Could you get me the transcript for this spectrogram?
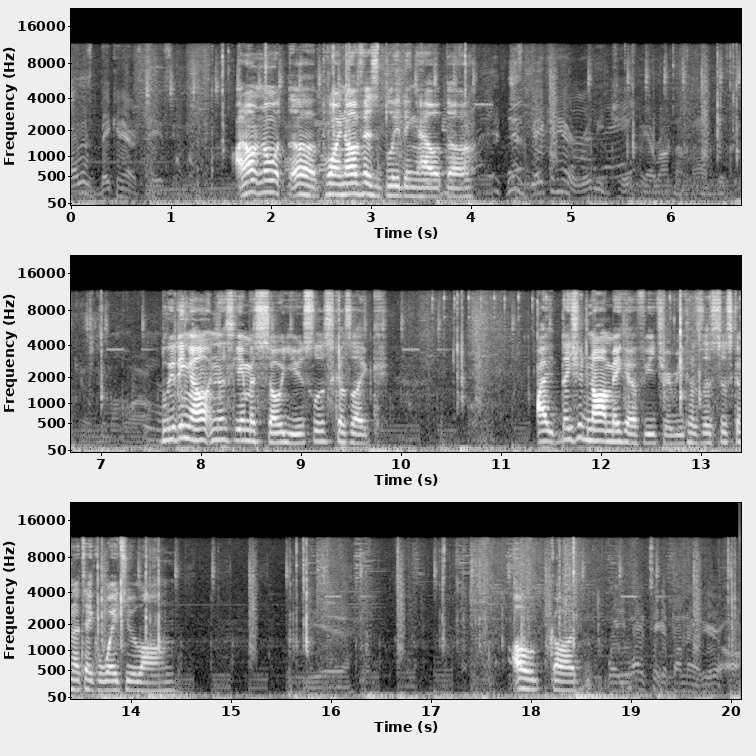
Bro, this bacon hair is chasing me. I don't know what the point of his bleeding out though. This bacon hair really chased around the map just to kill me. Wow. Bleeding out in this game is so useless because like, I they should not make it a feature because it's just gonna take way too long. Oh god. Wait, you want to take a thumbnail here? Oh.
